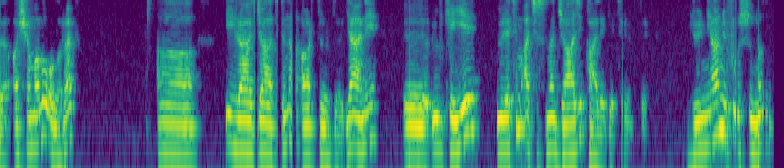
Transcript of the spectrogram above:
e, aşamalı olarak a, ihracatını artırdı. Yani e, ülkeyi üretim açısından cazip hale getirdi. Dünya nüfusunun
